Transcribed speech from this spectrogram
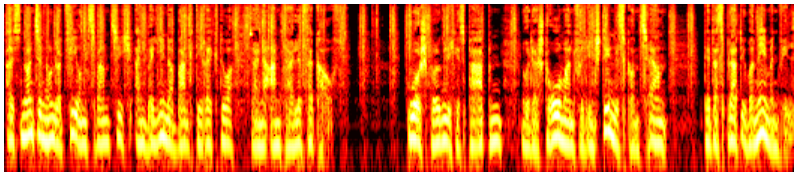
als 1924 ein Berliner Bankdirektor seine Anteile verkauft. Ursprünglich ist Papen nur der Strohmann für den Stinnes-Konzern, der das Blatt übernehmen will.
